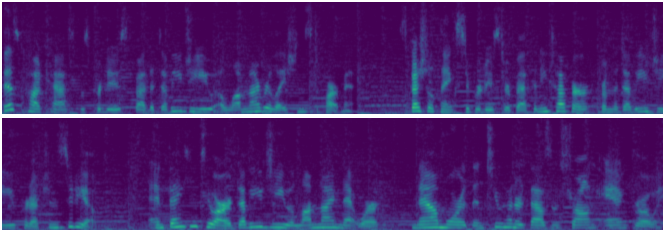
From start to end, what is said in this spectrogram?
This podcast was produced by the WGU Alumni Relations Department. Special thanks to producer Bethany Tucker from the WGU Production Studio. And thank you to our WGU Alumni Network, now more than 200,000 strong and growing.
